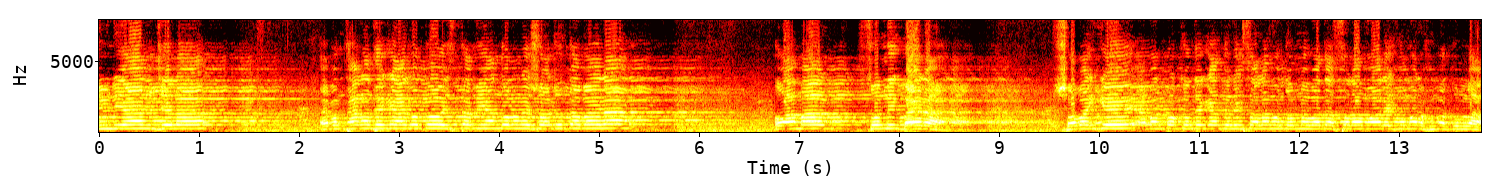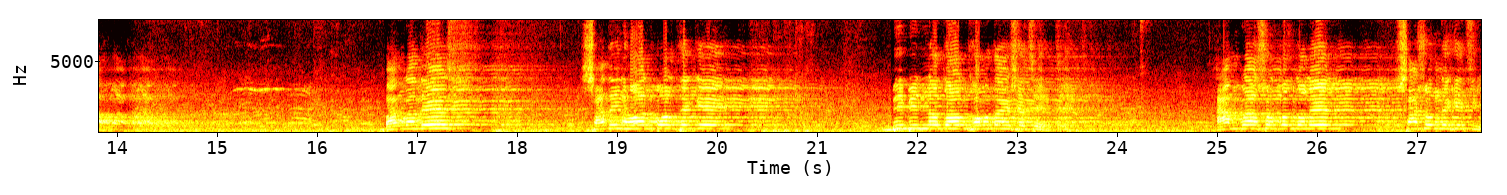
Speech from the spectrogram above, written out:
ইউনিয়ন, জেলা এবং থানা থেকে আগত ইসলামী আন্দোলনের সহযোদ্ধা ভাইরা ও আমার শ্রমিক ভাইরা, সবাইকে আমার পক্ষ থেকে আন্তরিক সালাম ও ধন্যবাদ। আসসালামু আলাইকুম রহমতুল্লাহ। বাংলাদেশ স্বাধীন হওয়ার পর থেকে বিভিন্ন দল ক্ষমতায় এসেছে। আমরা সকল দলের শাসন দেখেছি।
